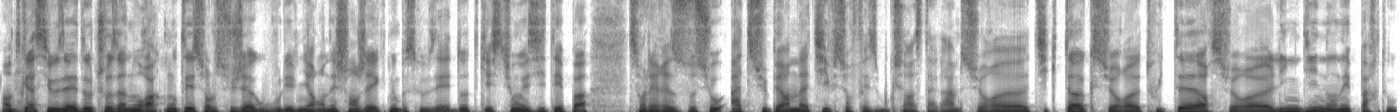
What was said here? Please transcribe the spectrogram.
En tout cas, si vous avez d'autres choses à nous raconter sur le sujet ou que vous voulez venir en échanger avec nous parce que vous avez d'autres questions, n'hésitez pas sur les réseaux sociaux @supernatif sur Facebook, sur Instagram, sur euh, TikTok, sur euh, Twitter, sur euh, LinkedIn, on est partout.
